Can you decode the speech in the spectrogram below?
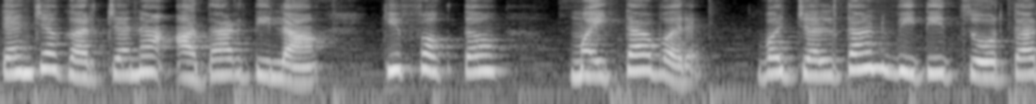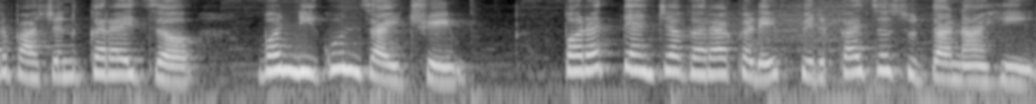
त्यांच्या घरच्यांना आधार दिला की फक्त मैतावर व जलदान विधीत जोरदार भाषण करायचं व निघून जायचे. परत त्यांच्या घराकडे फिरकायचं सुद्धा नाही.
